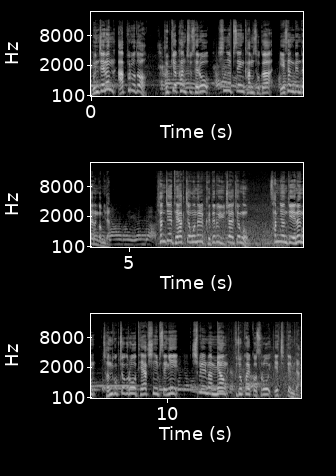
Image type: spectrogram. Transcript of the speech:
문제는 앞으로 더 급격한 추세로 신입생 감소가 예상된다는 겁니다. 현재 대학 정원을 그대로 유지할 경우 3년 뒤에는 전국적으로 대학 신입생이 11만 명 부족할 것으로 예측됩니다.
